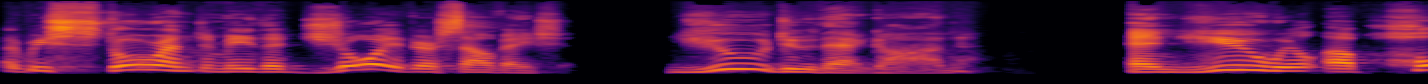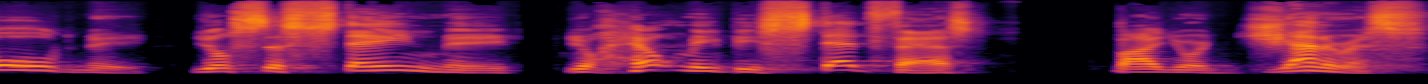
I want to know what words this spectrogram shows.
Restore unto me the joy of your salvation. You do that, God, and you will uphold me. You'll sustain me. You'll help me be steadfast by your generous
